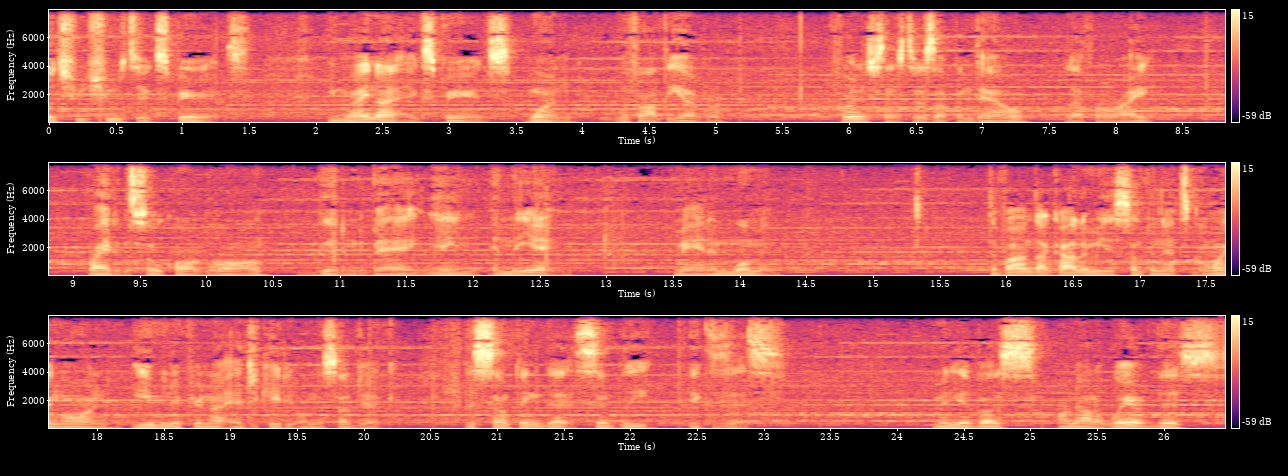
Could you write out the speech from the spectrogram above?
which you choose to experience. You might not experience one without the other. For instance, there's up and down, left and right, right and so called wrong, good and the bad, yin and the yang man and woman. Divine dichotomy is something that's going on even if you're not educated on the subject. It's something that simply exists. Many of us are not aware of this,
